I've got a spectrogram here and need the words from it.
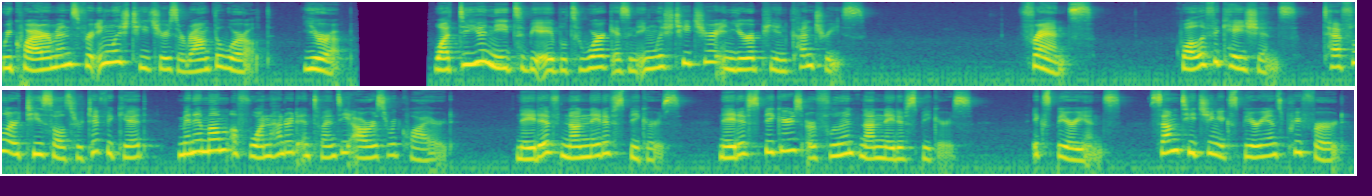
Requirements for English teachers around the world. Europe. What do you need to be able to work as an English teacher in European countries? France. Qualifications TEFL or TESOL certificate, minimum of 120 hours required. Native, non native speakers. Native speakers or fluent non native speakers. Experience. Some teaching experience preferred.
